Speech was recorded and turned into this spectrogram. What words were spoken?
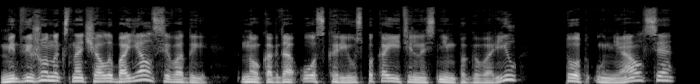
Медвежонок сначала боялся воды, но когда Оскари успокоительно с ним поговорил, тот унялся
